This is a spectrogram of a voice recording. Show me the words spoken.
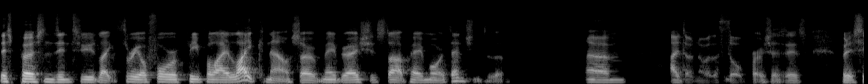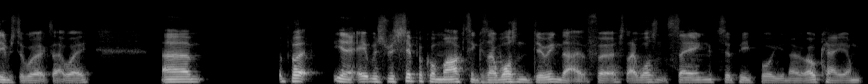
this person's interviewed like three or four of people I like now, so maybe I should start paying more attention to them. Um, I don't know what the thought process is, but it seems to work that way. Um, but you know, it was reciprocal marketing because I wasn't doing that at first. I wasn't saying to people, you know, okay, I'm,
